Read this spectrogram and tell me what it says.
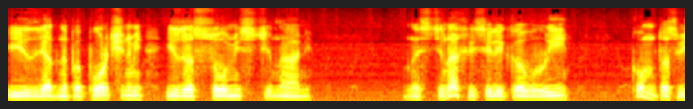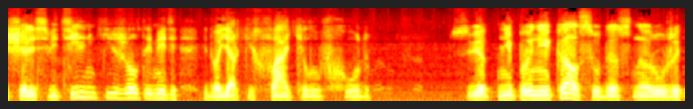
и изрядно попорченными изразцовыми стенами. На стенах висели ковры, комнату освещали светильники из желтой меди и два ярких факела у входа. Свет не проникал сюда снаружи,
